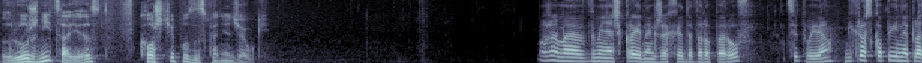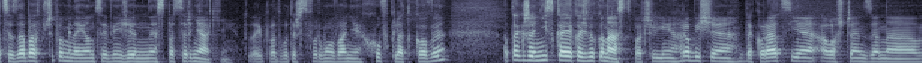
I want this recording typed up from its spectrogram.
Różnica jest w koszcie pozyskania działki. Możemy wymieniać kolejne grzechy deweloperów. Cytuję. Mikroskopijne place zabaw przypominające więzienne spacerniaki. Tutaj padło też sformułowanie chów klatkowy a także niska jakość wykonawstwa, czyli robi się dekoracje, a oszczędza na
